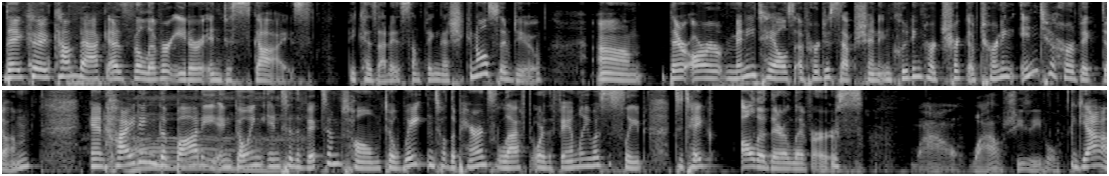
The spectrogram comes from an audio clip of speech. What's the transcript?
They could come back as the liver eater in disguise. Because that is something that she can also do. Um, there are many tales of her deception, including her trick of turning into her victim and hiding the body and going into the victim's home to wait until the parents left or the family was asleep to take all of their livers. Wow. Wow, she's evil. Yeah.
